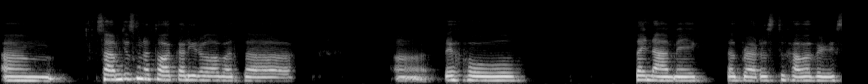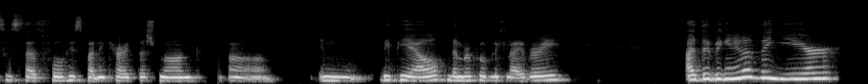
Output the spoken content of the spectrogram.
Um, so I'm just going to talk a little about the uh, the whole dynamic that brought us to have a very successful Hispanic Heritage Month uh, in DPL, Denver Public Library. At the beginning of the year,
